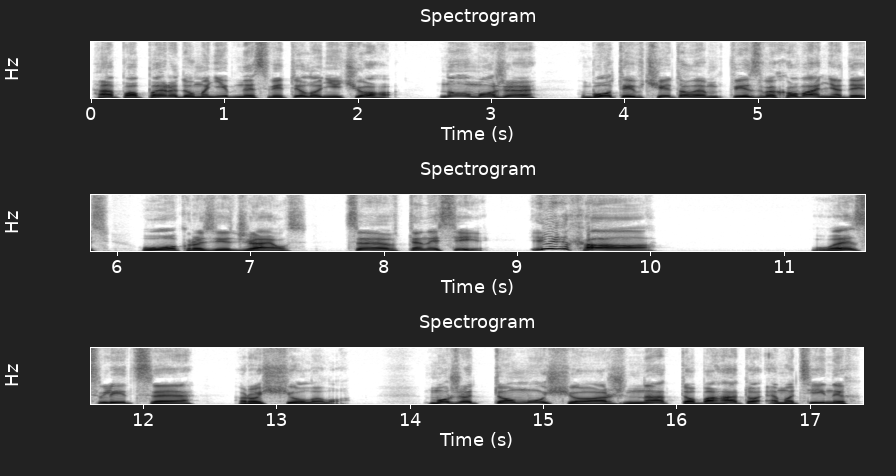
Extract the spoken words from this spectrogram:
а попереду мені б не світило нічого. Ну, може, бути вчителем фізвиховання десь у окрузі Джайлз. Це в Теннесі. Іхо! Уеслі це розчулило. Може, тому що аж надто багато емоційних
